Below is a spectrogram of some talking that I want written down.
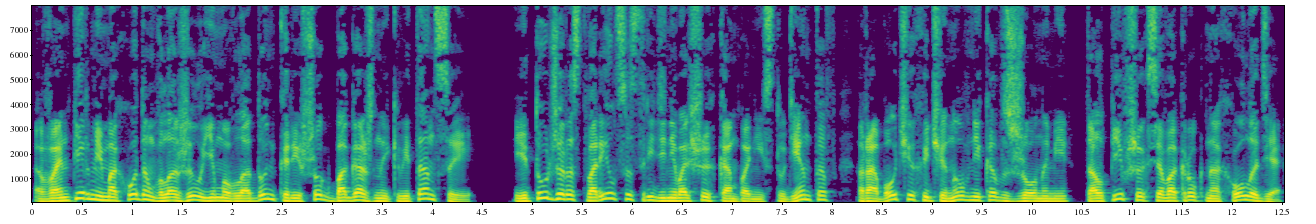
вампир мимоходом вложил ему в ладонь корешок багажной квитанции и тут же растворился среди небольших компаний студентов, рабочих и чиновников с женами, толпившихся вокруг на холоде,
